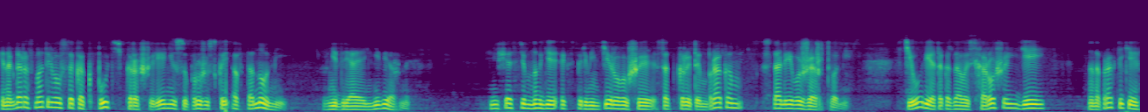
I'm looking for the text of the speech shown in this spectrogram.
иногда рассматривался как путь к расширению супружеской автономии, внедряя неверность. К несчастью, многие экспериментировавшие с открытым браком стали его жертвами. В теории это казалось хорошей идеей, но на практике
